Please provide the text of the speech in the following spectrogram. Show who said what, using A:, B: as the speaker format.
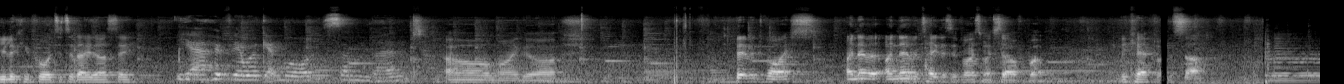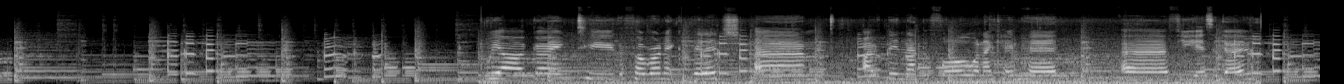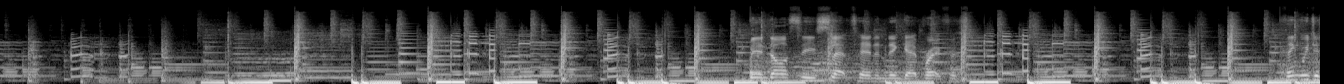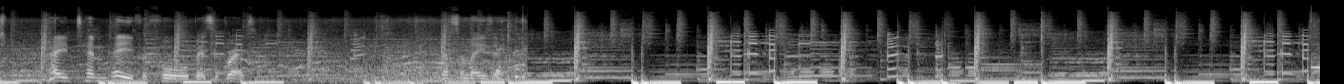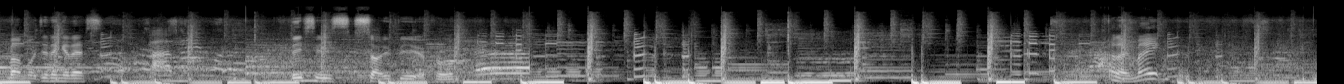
A: You looking forward to today, Darcy?
B: Yeah, hopefully I won't get more sunburnt.
A: Oh my gosh. Bit of advice. I never I never take this advice myself, but be careful of the sun.
B: We are going to the Pharaonic village. Um, I've been there before when I came here uh, a few years ago.
A: Me and Darcy slept in and didn't get breakfast. I think we just paid 10p for four bits of bread. That's amazing. Mum, what do you think of this?
B: Fab.
A: This is so beautiful. Hello, mate.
